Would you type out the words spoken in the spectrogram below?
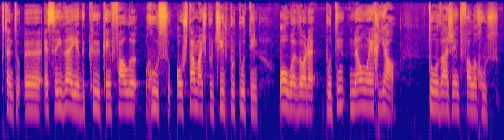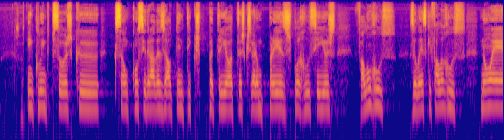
Portanto, uh, essa ideia de que quem fala russo ou está mais protegido por Putin ou adora Putin não é real. Toda a gente fala russo. incluindo pessoas que, que são consideradas autênticos patriotas, que estiveram presos pela Rússia e hoje falam russo. Zelensky fala russo. Não é,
